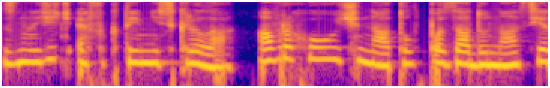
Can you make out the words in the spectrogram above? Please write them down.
знижить ефективність крила. А враховуючи натовп позаду нас, я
